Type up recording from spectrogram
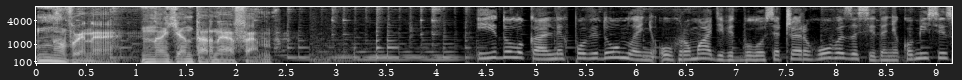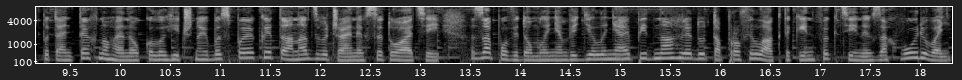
Новини на Янтарна ФМ. І до локальних повідомлень у громаді відбулося чергове засідання комісії з питань техногенно-екологічної безпеки та надзвичайних ситуацій. За повідомленням відділення піднагляду та профілактики інфекційних захворювань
